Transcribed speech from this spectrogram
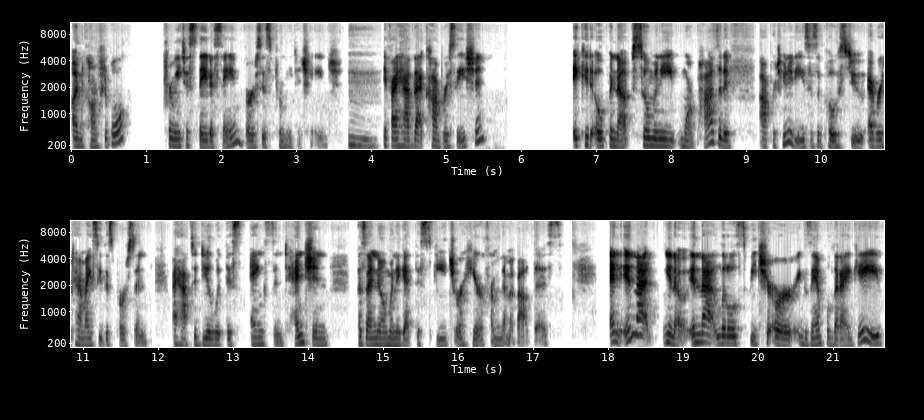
uncomfortable for me to stay the same versus for me to change? Mm. If I have that conversation, it could open up so many more positive opportunities as opposed to every time I see this person, I have to deal with this angst and tension because I know I'm going to get this speech or hear from them about this. And in that, you know, in that little speech or example that I gave,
